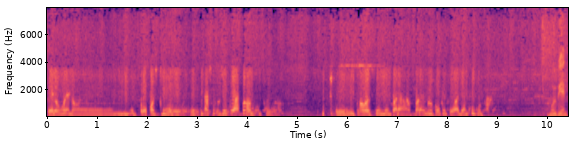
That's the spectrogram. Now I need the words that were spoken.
Pero bueno, eh, esperemos que eh, la solución sea pronto y que eh, todo esté bien para, para el grupo que se vaya en Cúcuta. Muy bien.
